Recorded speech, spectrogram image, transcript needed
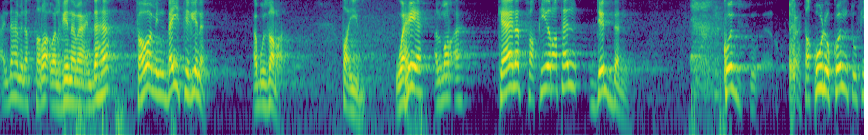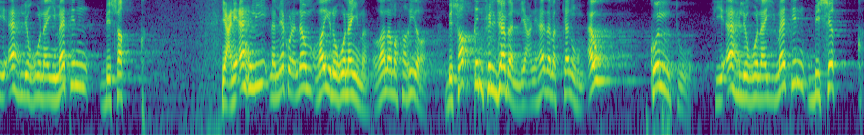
عندها من الثراء والغنى ما عندها فهو من بيت غنى أبو زرع. طيب وهي المرأة كانت فقيرة جدا. كنت تقول كنت في أهل غنيمة بشق. يعني أهلي لم يكن عندهم غير غنيمة غنم صغيرة بشق في الجبل. يعني هذا مسكنهم. أو كنت في أهل غنيمة بشق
